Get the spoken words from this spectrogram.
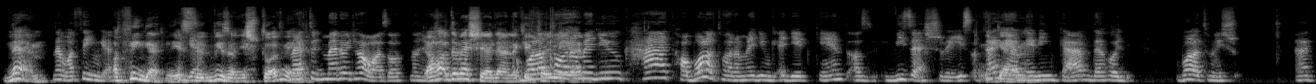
Nem. Nem, a thinget. A Thinget néztük, Igen. bizony, és tudod miért? Mert, hogy, mert hogy havazott nagyon. Aha, de meséld el nekik, hogy Balatonra miért. megyünk, hát ha Balatonra megyünk egyébként, az vizes rész, a Igen. tengernél inkább, de hogy Balaton is, hát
